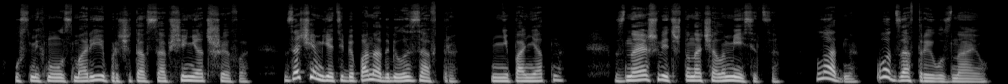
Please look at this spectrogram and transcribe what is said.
— усмехнулась Мария, прочитав сообщение от шефа. «Зачем я тебе понадобилась завтра?» «Непонятно. Знаешь ведь, что начало месяца. Ладно, вот завтра и узнаю».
